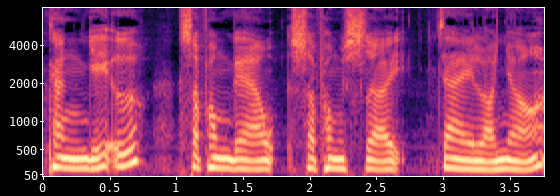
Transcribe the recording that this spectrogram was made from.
khăn giấy ướt, xà phòng gạo, xà phòng sợi, chai lọ nhỏ.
